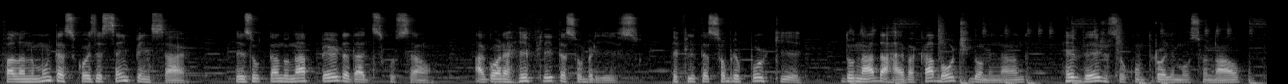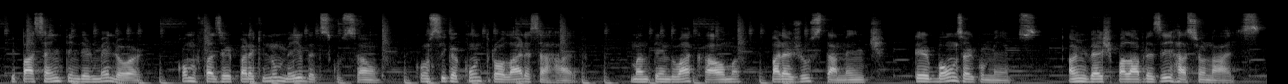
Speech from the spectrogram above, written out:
falando muitas coisas sem pensar, resultando na perda da discussão. Agora reflita sobre isso, reflita sobre o porquê. Do nada a raiva acabou te dominando, reveja o seu controle emocional e passe a entender melhor como fazer para que no meio da discussão consiga controlar essa raiva, mantendo a calma para justamente ter bons argumentos, ao invés de palavras irracionais.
